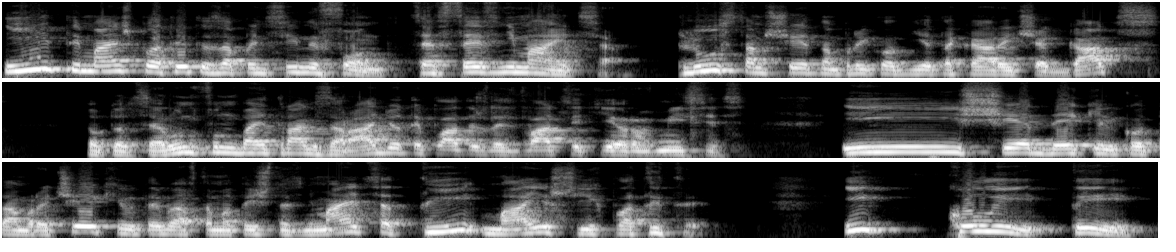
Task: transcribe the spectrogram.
і ти маєш платити за пенсійний фонд. Це все знімається. Плюс там ще, наприклад, є така річ, як GATS, тобто це Rundfunkbeitrag, за радіо ти платиш десь 20 євро в місяць. І ще декілька там речей, які у тебе автоматично знімаються, ти маєш їх платити. І коли ти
